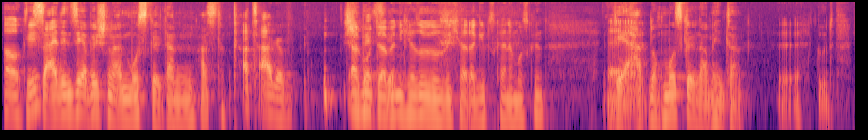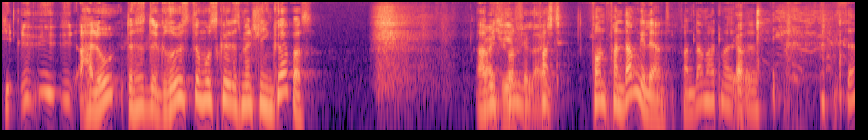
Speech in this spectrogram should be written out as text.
Ah, okay. Sei denn, sie erwischen einen Muskel, dann hast du ein paar Tage. Ja gut, da bin ich ja sowieso sicher, da gibt es keine Muskeln. Der hat noch Muskeln am Hintern. Äh, gut. Hallo? Das ist der größte Muskel des menschlichen Körpers. Habe ich von, vielleicht. von Van Damme gelernt. Van Damme hat mal Okay. äh,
